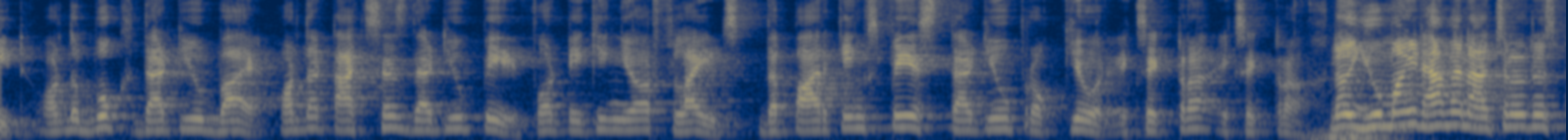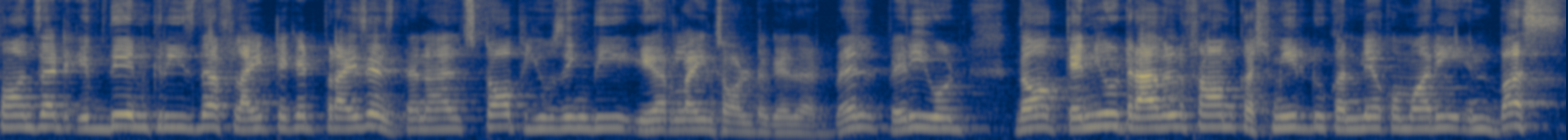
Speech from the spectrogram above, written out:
eat or the book that you buy or the taxes that you pay for taking your flights, the parking space that you procure, etc. etc. Now, you might have a natural response that if they increase the flight ticket prices, then I'll stop using the airlines altogether. Well, very good. Now, can you travel from Kashmir to Kanyakumari in bus?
